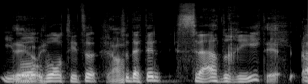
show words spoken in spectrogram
i vår, vår, tid. Så, så, dette er en svært rik det, eh,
